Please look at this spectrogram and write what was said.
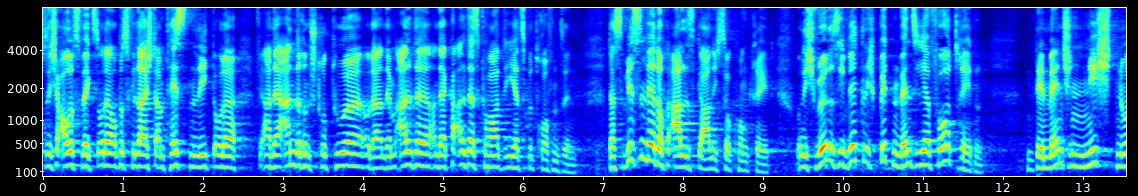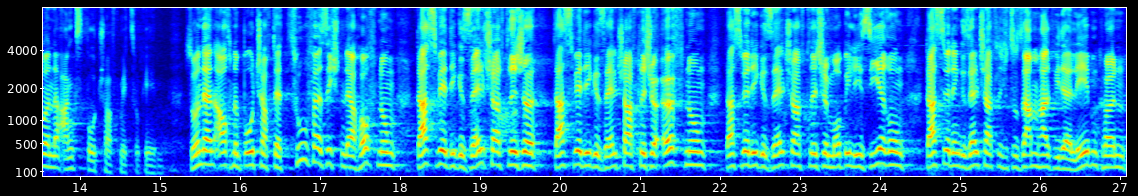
sich auswächst oder ob es vielleicht am Testen liegt oder an der anderen Struktur oder an, dem Alter, an der Alterskohorte, die jetzt betroffen sind. Das wissen wir doch alles gar nicht so konkret. Ich würde Sie wirklich bitten, wenn Sie hier vortreten, den Menschen nicht nur eine Angstbotschaft mitzugeben, sondern auch eine Botschaft der Zuversicht und der Hoffnung, dass wir die gesellschaftliche, dass wir die gesellschaftliche Öffnung, dass wir die gesellschaftliche Mobilisierung, dass wir den gesellschaftlichen Zusammenhalt wieder leben können.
